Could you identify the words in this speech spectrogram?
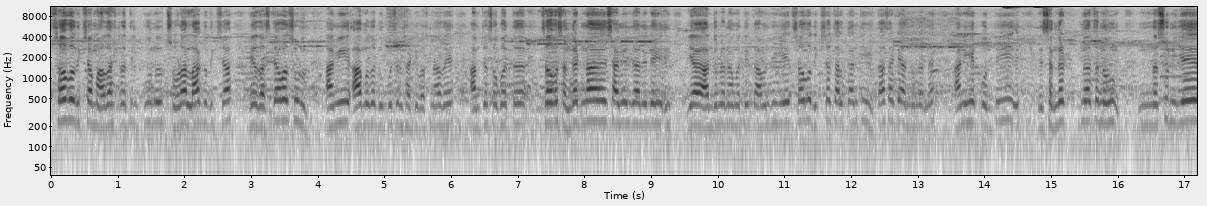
सर्व रिक्षा महाराष्ट्रातील पूर्ण सोळा लाख रिक्षा हे रस्त्यावर सोडून आम्ही आमरण उपोषणसाठी बसणार आहे. आमच्यासोबत सर्व संघटना सामील झालेले या आंदोलनामध्ये का म्हणजे हे सर्व रिक्षा चालकांच्या हितासाठी आंदोलन आहे आणि हे कोणतेही संघटनाचं नसून नसून हे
